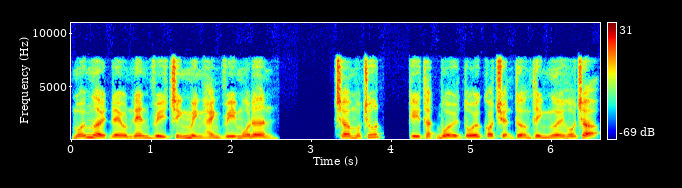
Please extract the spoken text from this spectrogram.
Mỗi người đều nên vì chính mình hành vi mua đơn. Chờ một chút, kỳ thật buổi tối có chuyện tưởng thỉnh ngươi hỗ trợ.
